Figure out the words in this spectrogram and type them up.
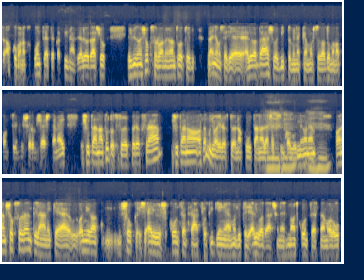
akkor vannak a koncertek, a színházi előadások, és bizony sokszor van olyan tudod, hogy lenyomsz egy előadás, vagy mit tudom én, nekem most az Adom a napon című műsorom is este megy, és utána tudod, fölpöröksz rá, és utána az nem úgy van, hogy rögtön akkor utána lefekszünk aludni, hanem, hanem sokszor ventilálni kell, annyira sok és erős koncentrációt igényel mondjuk egy előadáson, egy nagy koncerten való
